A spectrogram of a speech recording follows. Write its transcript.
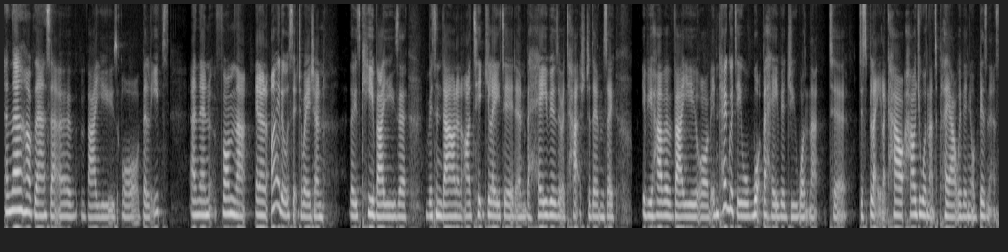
and they'll have their set of values or beliefs. And then from that, in an ideal situation, those key values are written down and articulated and behaviors are attached to them. So if you have a value of integrity, well, what behavior do you want that to display? Like how, how do you want that to play out within your business?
